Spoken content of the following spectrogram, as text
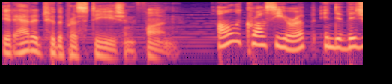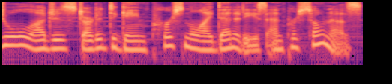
It added to the prestige and fun. All across Europe, individual lodges started to gain personal identities and personas.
